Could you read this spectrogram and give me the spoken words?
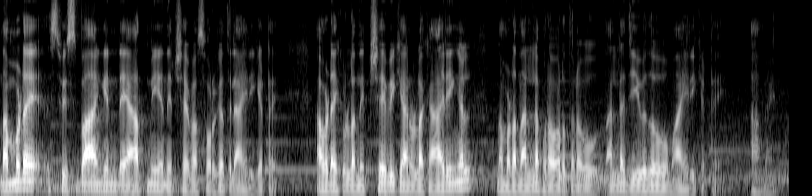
നമ്മുടെ സ്വിസ് ബാങ്കിന്റെ ആത്മീയ നിക്ഷേപം സ്വർഗത്തിലായിരിക്കട്ടെ അവിടേക്കുള്ള നിക്ഷേപിക്കാനുള്ള കാര്യങ്ങൾ നമ്മുടെ നല്ല പ്രവർത്തനവും നല്ല ജീവിതവുമായിരിക്കട്ടെ. ആമേൻ.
